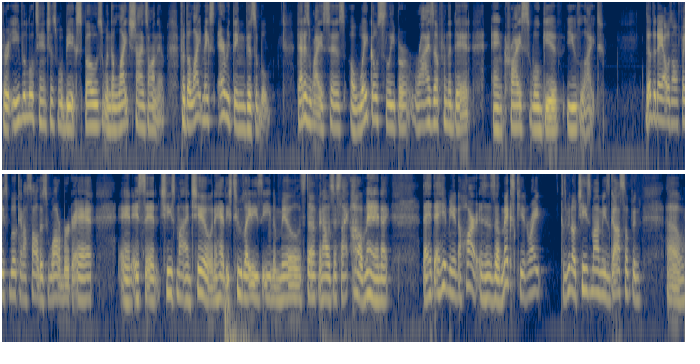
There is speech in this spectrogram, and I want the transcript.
their evil intentions will be exposed when the light shines on them, for the light makes everything visible. That is why it says, Awake, O sleeper, rise up from the dead, and Christ will give you light. The other day I was on Facebook and I saw this Whataburger ad and it said cheese and chill and it had these two ladies eating a meal and stuff and I was just like, oh man, that that, that hit me in the heart. As a Mexican, right? Because we know chisme means gossip and uh,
